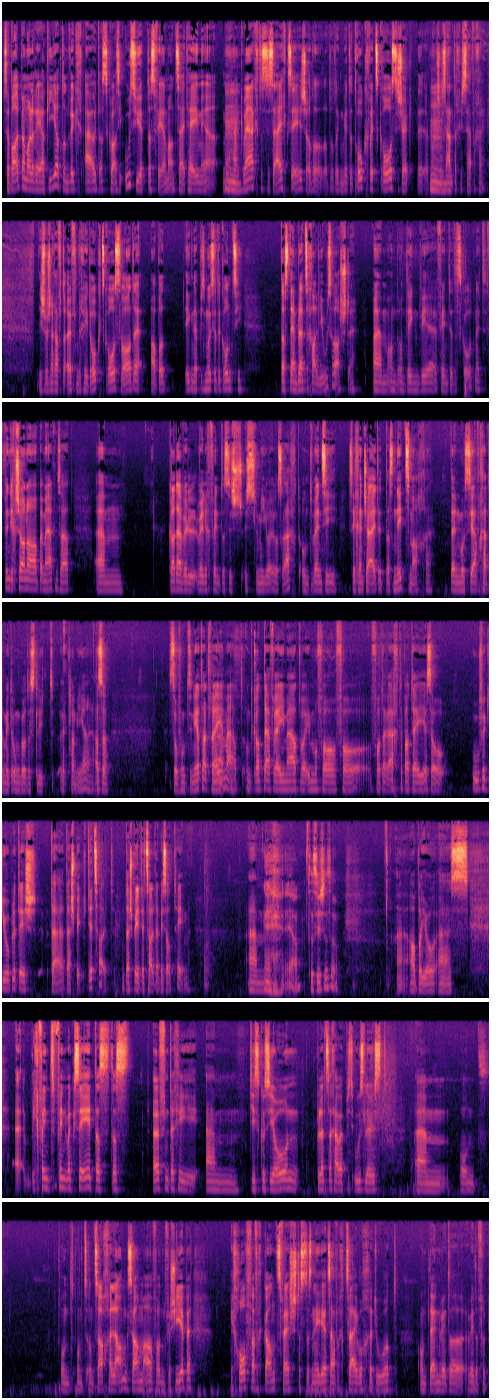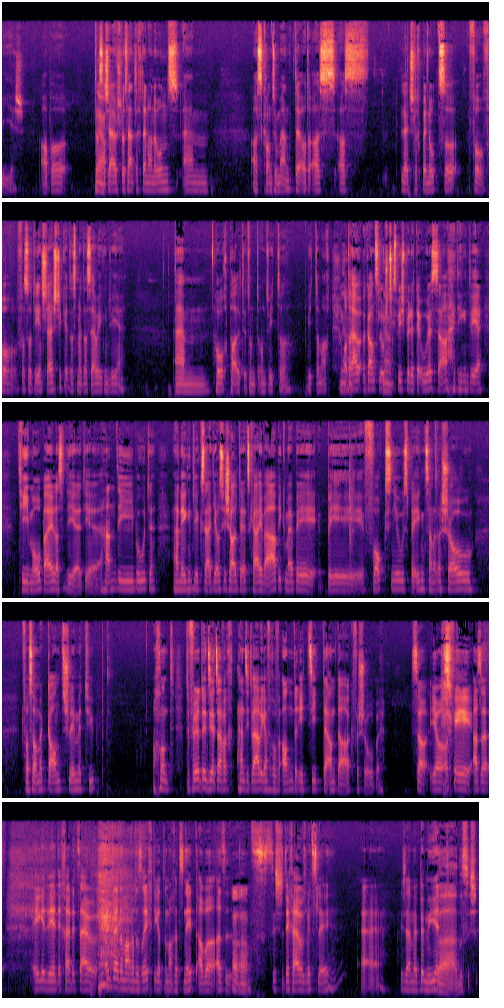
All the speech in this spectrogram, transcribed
sobald man mal reagiert und wirklich auch das quasi ausübt, das Firma und sagt, hey, wir, wir haben gemerkt, dass es eigentlich ist oder, oder irgendwie der Druck wird zu gross ist, äh, schlussendlich ist es einfach ein, ist wahrscheinlich auf der öffentliche Druck zu gross geworden, aber irgendetwas muss ja der Grund sein, dass dann plötzlich alle ausrasten ähm, und, und irgendwie finden, das geht nicht. Finde ich schon noch bemerkenswert. Ähm, gerade auch, weil, weil ich finde, das ist, ist für mich ihr Recht. Und wenn sie sich entscheiden, das nicht zu machen, dann muss sie einfach auch damit umgehen, dass die Leute reklamieren. Also, so funktioniert halt freie Ja. Markt. Und gerade der freie Markt, der immer von, von, von der rechten Parteien so aufgejubelt ist, der, der spielt jetzt halt. Und der spielt jetzt halt auch bei so Themen. Ähm, ja, das ist ja so. äh, aber ja, es, äh, ich finde, find, man sieht, dass, dass öffentliche ähm, Diskussion plötzlich auch etwas auslöst ähm, und, und, und, und Sachen langsam anfangen zu verschieben. Ich hoffe einfach ganz fest, dass das nicht jetzt einfach zwei Wochen dauert und dann wieder, wieder vorbei ist. Aber das Ja. ist auch schlussendlich dann an uns ähm, als Konsumenten oder als, als letztlich Benutzer von, von, von so Dienstleistungen, dass man das auch irgendwie ähm, hochbehaltet und, und weiter, weitermacht. Ja. Oder auch ein ganz lustiges Ja. Beispiel in den USA hat irgendwie T-Mobile, also die, die Handybude, haben irgendwie gesagt, ja, sie schalten jetzt keine Werbung mehr bei, bei Fox News, bei irgendeiner Show von so einem ganz schlimmen Typ. Und dafür tun sie jetzt einfach, haben sie die Werbung einfach auf andere Zeiten am Tag verschoben. So, ja, okay, also irgendwie, die können jetzt auch, entweder machen das richtig oder machen es nicht, aber also, Oh, oh. das ist natürlich auch ein bisschen, äh, wie sagen wir, bemüht, Ah, das ist,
